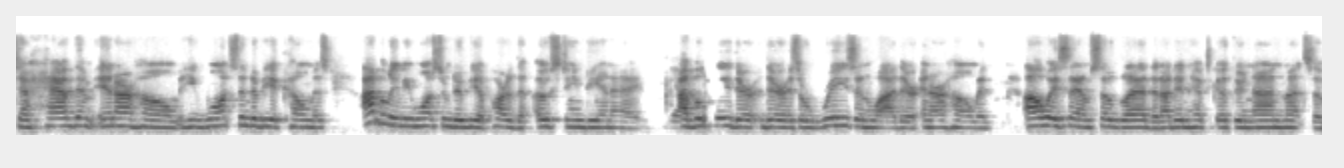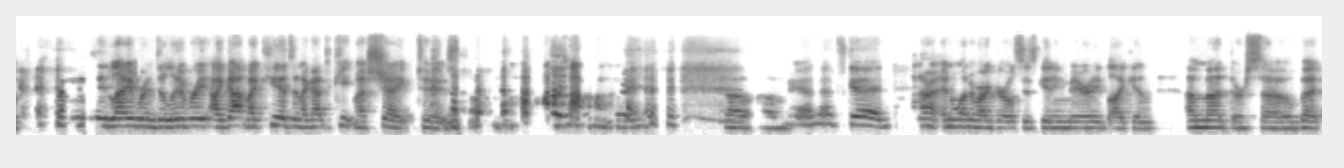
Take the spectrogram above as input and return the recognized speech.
to have them in our home. He wants them to be a Comes. I believe he wants them to be a part of the Osteen DNA. Yeah. I believe there there is a reason why they're in our home. And I always say I'm so glad that I didn't have to go through nine months of pregnancy, labor, and delivery. I got my kids and I got to keep my shape too. So, so um, yeah, that's good. And one of our girls is getting married like in a month or so. But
